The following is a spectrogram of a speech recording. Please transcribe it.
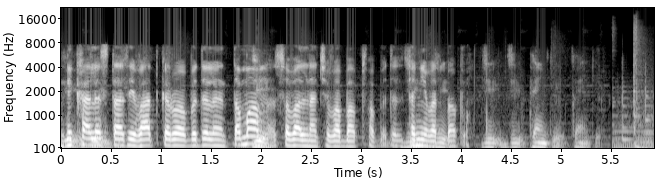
નિખાલસતાથી વાત કરવા બદલ અને તમામ સવાલના જવાબ આપવા બદલ ધન્યવાદ બાપુ. જી જી। Thank you thank you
